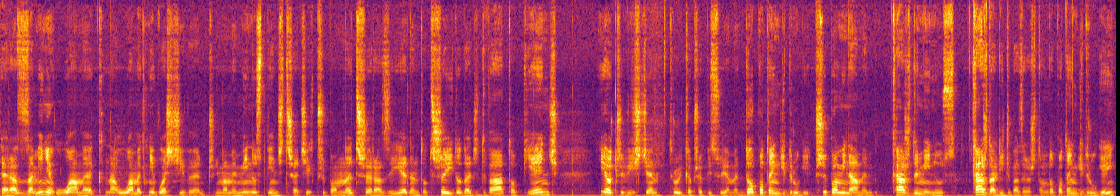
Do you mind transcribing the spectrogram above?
Teraz zamienię ułamek na ułamek niewłaściwy, czyli mamy minus 5 trzecich. Przypomnę, 3 razy 1 to 3 i dodać 2 to 5. I oczywiście trójkę przepisujemy. Do potęgi drugiej. Przypominamy, każdy minus, każda liczba zresztą do potęgi drugiej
